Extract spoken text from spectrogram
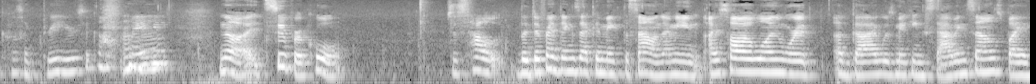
It was like three years ago, maybe. No, it's super cool. Just how the different things that can make the sound. I mean, I saw one where a guy was making stabbing sounds by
